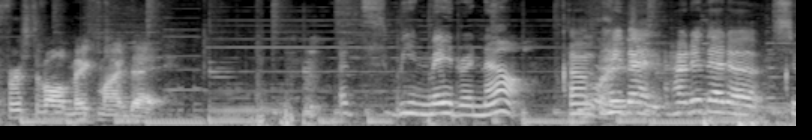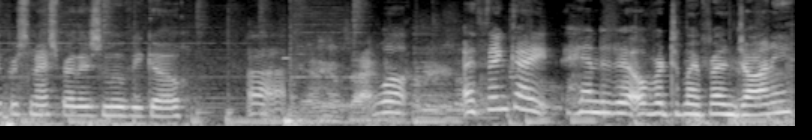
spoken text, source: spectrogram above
first of all, make my day. It's being made right now. Um, hey Ben, how did that uh, Super Smash Brothers movie go? Uh, Yeah, I think it was acting. Well, I think I handed it over to my friend Johnny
